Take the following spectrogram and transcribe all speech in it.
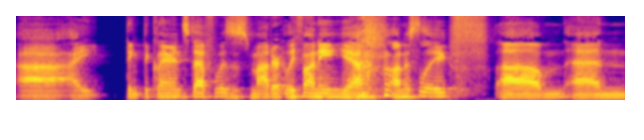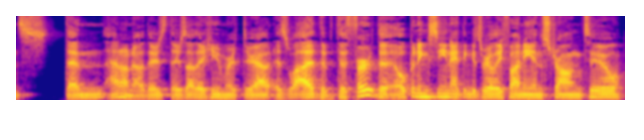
Uh, I think the Clarence stuff was moderately funny. Yeah, honestly. Um, and then I don't know. There's there's other humor throughout as well. The the first, the opening scene I think is really funny and strong too.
